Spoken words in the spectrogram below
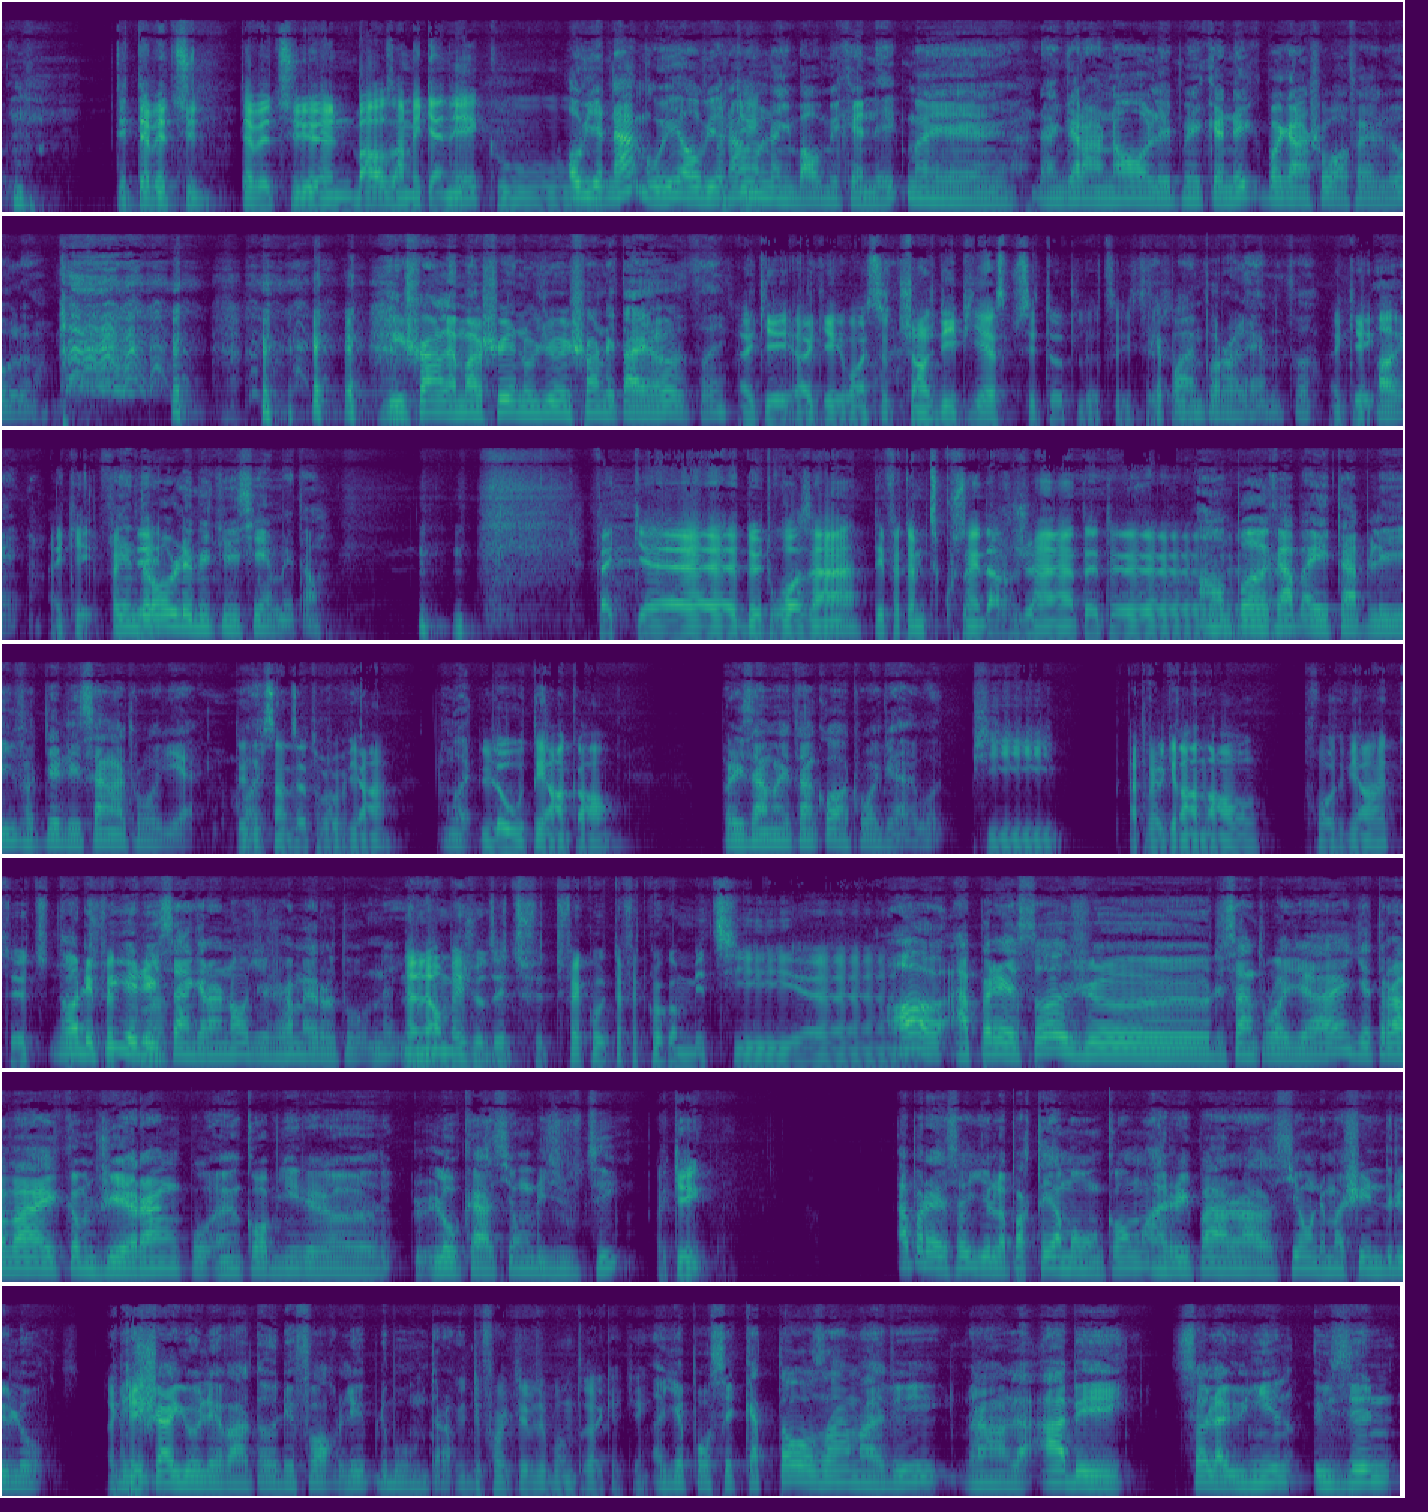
T'avais-tu, t'avais-tu une base en mécanique ou? Au Vietnam, oui, au Vietnam, on a une barre mécanique, mais dans le Grand Nord, les mécaniques, pas grand-chose à faire là. là. ils changent la machine lieu de changer les tailleurs, tu sais. OK, OK. Ouais, ça, tu changes des pièces, puis c'est tout, là. C'est pas un problème, ça. OK. OK. OK. Fait C'est que, un t'es- drôle de mécanicien, mettons. fait que euh, deux, trois ans, t'es fait un petit coussin d'argent, t'es, euh, On peut pas capable établir, fait qu'il descend à Trois-Rivières. t'es Ouais. descendu à Trois-Rivières, Ouais. là où t'es encore. Présentement, est encore à Trois-Rivières, oui. Puis après le Grand Nord, Trois-Rivières, tu, tu- Non, depuis est quoi? descendu à Grand Nord, j'ai jamais retourné. Non, non, mais je veux dire, tu fais, tu fais quoi? T'as fait quoi comme métier? euh? Ah, après ça, je descends à Trois-Rivières. Je travaille comme gérant pour un cabinet de euh, location des outils. OK. Après ça, il a parti à mon compte en réparation des machines lourdes. OK. Des chariots élévateurs, des forklifts, des boom trucks. Des forklifts de boom truck, OK. J'ai passé 14 ans de ma vie dans la ABI, ça, la usine, usine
